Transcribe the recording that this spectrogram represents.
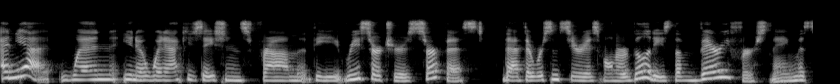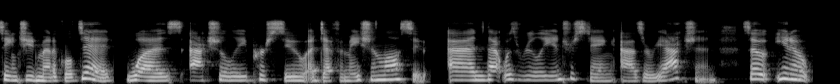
And yet, when, you know, when accusations from the researchers surfaced that there were some serious vulnerabilities, the very first thing that St. Jude Medical did was actually pursue a defamation lawsuit. And that was really interesting as a reaction. So, you know,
